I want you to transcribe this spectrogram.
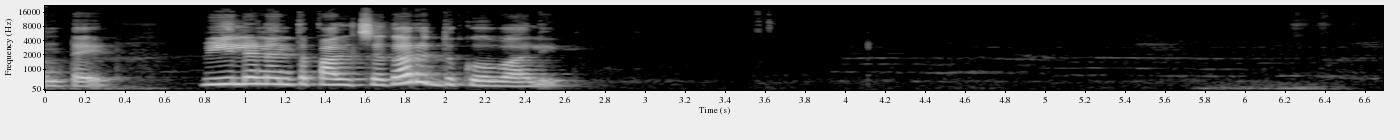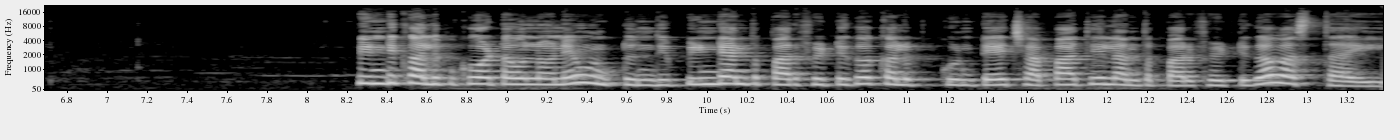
ఉంటాయి. వీలైనంత పలచగా రుద్దుకోవాలి. పిండి కలుపుకోవటంలోనే ఉంటుంది. పిండి అంత పర్ఫెక్ట్గా కలుపుకుంటే చపాతీలు అంత పర్ఫెక్ట్గా వస్తాయి.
